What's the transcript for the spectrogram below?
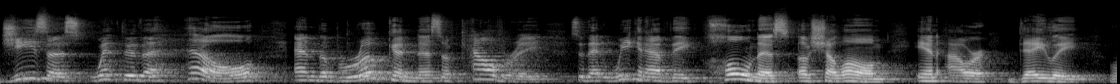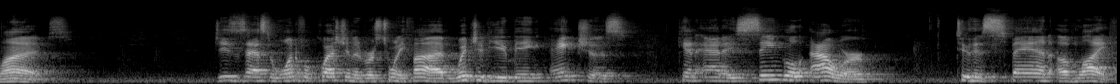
Jesus went through the hell and the brokenness of Calvary so that we can have the wholeness of shalom in our daily lives. Jesus asked a wonderful question in verse 25 Which of you, being anxious, can add a single hour to his span of life?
